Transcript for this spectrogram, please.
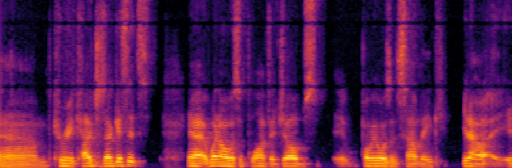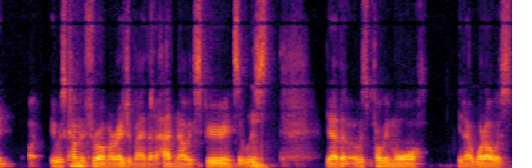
um, career coaches. I guess it's you know, when I was applying for jobs, it probably wasn't something you know it it was coming through on my resume that I had no experience. It was you know that it was probably more you know what I was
